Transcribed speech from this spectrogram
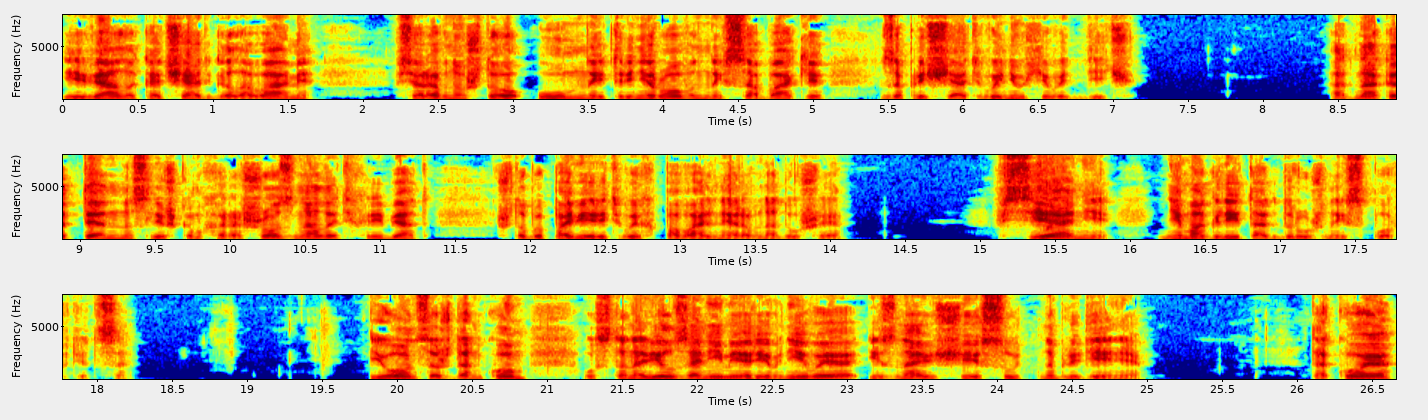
и вяло качать головами — все равно, что умной тренированной собаке запрещать вынюхивать дичь. Однако Тенно слишком хорошо знал этих ребят, чтобы поверить в их повальное равнодушие. Все они не могли так дружно испортиться. И он со Жданком установил за ними ревнивое и знающее суть наблюдение. Такое,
